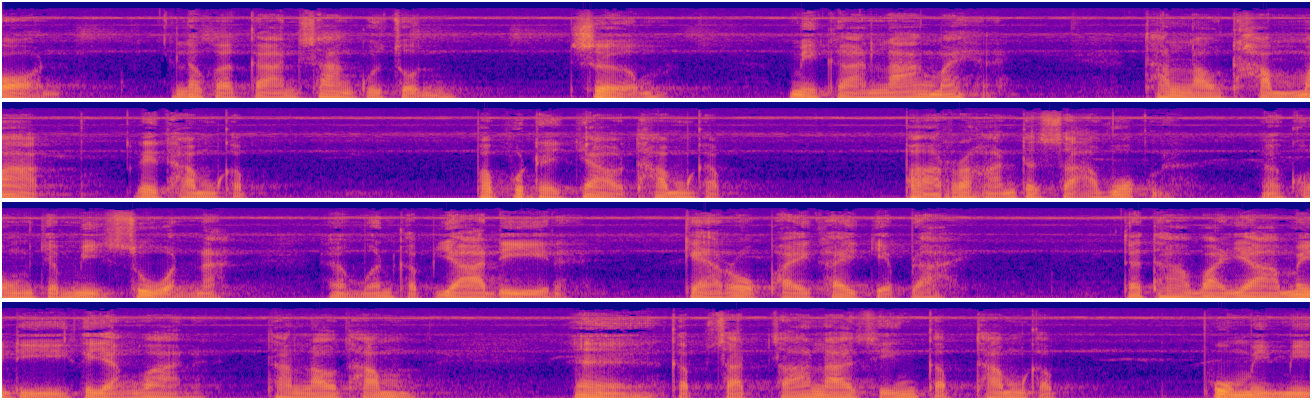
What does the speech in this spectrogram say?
ก่อน แล้วก็การสร้างกุศลเสริม มีการล้างไหมถ้าเราทำมากได้ทำกับพระพุทธเจ้าทำกับพระอรหันตสาวกนะคงจะมีส่วนนะเหมือนกับยาดีนะแก้โรคภัยไข้เจ็บได้ แต่ถ้าวายาไม่ดีก็อย่างว่านะถ้าเราทำกับสัตว์สาราสิงกับทำกับผู้ไม่มี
